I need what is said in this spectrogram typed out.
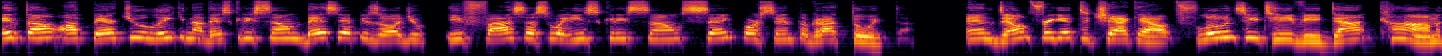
Então, aperte o link na descrição desse episódio e faça sua inscrição 100% gratuita. And don't forget to check out fluencytv.com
